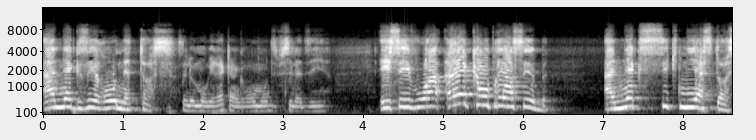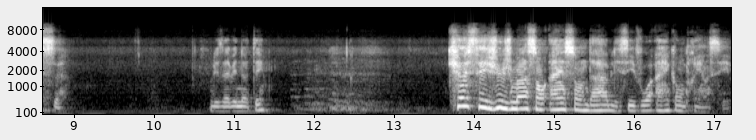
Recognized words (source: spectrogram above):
Anexeronetos, c'est le mot grec, un gros mot difficile à dire. Et ses voix incompréhensibles. Anexikniastos. Vous les avez notés? Que ses jugements sont insondables et ses voix incompréhensibles.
